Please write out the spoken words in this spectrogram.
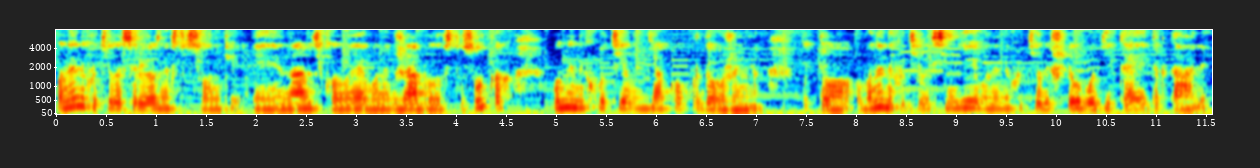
Вони не хотіли серйозних стосунків, і навіть коли вони вже були в стосунках, вони не хотіли ніякого продовження. Тобто вони не хотіли сім'ї, вони не хотіли шлюбу, дітей і так далі.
